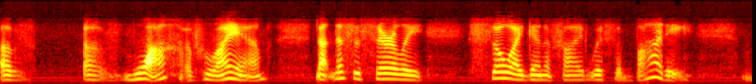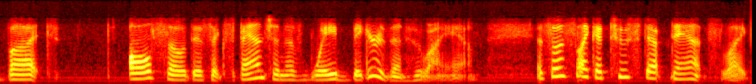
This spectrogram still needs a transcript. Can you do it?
of of moi, of who I am, not necessarily so identified with the body, but also this expansion of way bigger than who I am. And so it's like a two step dance, like,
